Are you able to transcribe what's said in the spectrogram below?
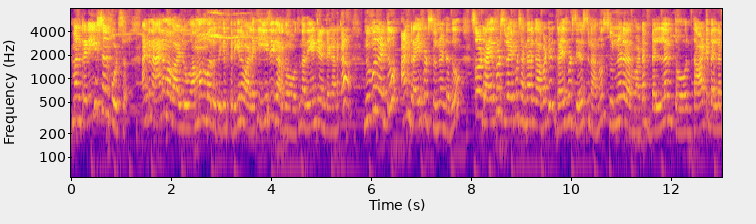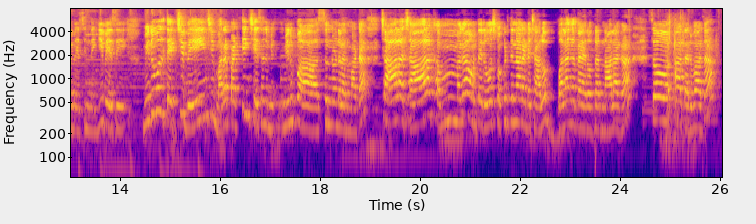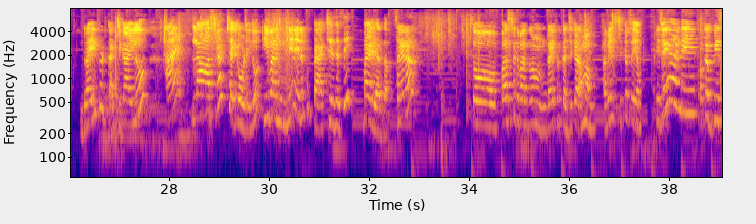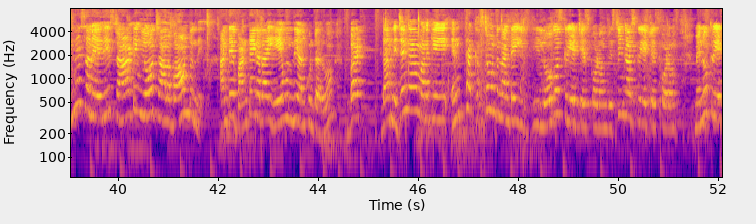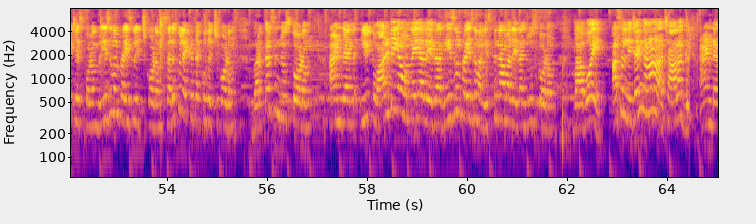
మన ట్రెడిషనల్ ఫుడ్స్ అంటే నాయనమ్మ వాళ్ళు అమ్మమ్మ వాళ్ళు దగ్గర పెరిగిన వాళ్ళకి ఈజీగా అర్థమవుతుంది. అదేంటి అంటే కనుక నువ్వు లడ్డు అండ్ డ్రై ఫ్రూట్స్ సున్నుండలు so dry fruits dry fruits అన్నారు కాబట్టి డ్రై ఫ్రూట్స్ చేస్తున్నాను. సున్నుండలు అనమాట బెల్లంతో తాటి బెల్లం వేసి నెయ్యి వేసి మినుములు తెచ్చి వేయించి మర పట్టించి చేసిన మి- మినుప సున్నుండలు అనమాట చాలా చాలా కమ్మగా ఉంటాయి. రోజుకి ఒకటి తిన్నారంటే చాలు బలంగా తయారవుతారు నాలాగా. సో ఆ తర్వాత డ్రై ఫ్రూట్ కజ్జికాయలు అండ్ లాస్ట్గా చెకోడీలు ఇవన్నీ నేను ఇప్పుడు ప్యాక్ చేసేసి బయలుదేరదాం. సరేనా? సో ఫస్ట్ ఇది మాత్రం డ్రై ఫ్రూట్ కజ్జికాయ అమ్మ అవే స్టిక్కర్స్ అయ్యాం. నిజంగా అండి ఒక బిజినెస్ అనేది స్టార్టింగ్లో చాలా బాగుంటుంది. అంటే వంటే కదా ఏముంది అనుకుంటారు. బట్ దాని నిజంగా మనకి ఎంత కష్టం ఉంటుందంటే ఈ- ఈ లోగోస్ క్రియేట్ చేసుకోవడం విజిటింగ్ కార్డ్స్ క్రియేట్ చేసుకోవడం మెనూ క్రియేట్ చేసుకోవడం రీజనబుల్ ప్రైస్లో ఇచ్చుకోవడం సరుకులు ఎక్కడ తక్కువ తెచ్చుకోవడం వర్కర్స్ని చూసుకోవడం అండ్ దెన్ ఇవి క్వాలిటీగా ఉన్నాయా లేదా? రీజనబుల్ ప్రైస్లో మనం ఇస్తున్నామా లేదా అని చూసుకోవడం. బాబోయ్! అసలు నిజంగా చాలా అండ్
